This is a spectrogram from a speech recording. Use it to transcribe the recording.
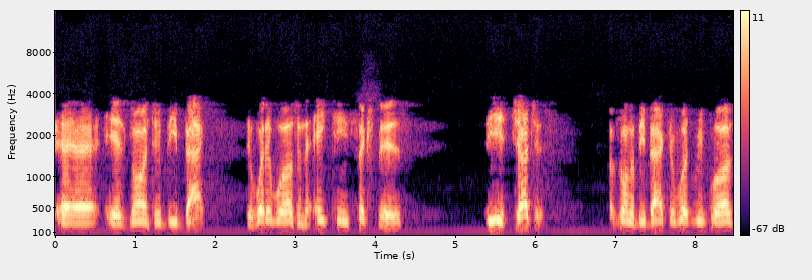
uh, is going to be back to what it was in the 1860s. These judges are going to be back to what it was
